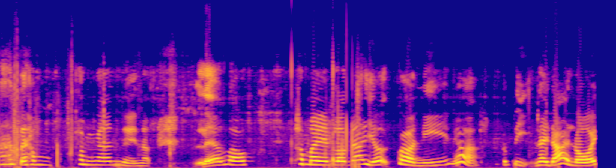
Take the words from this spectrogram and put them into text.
งานแต่ทำทำงานเหนื่อยหนัก แล้วเราทำไมเราได้เยอะกว่านี้เนี่ยปกติในได้ร้อย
